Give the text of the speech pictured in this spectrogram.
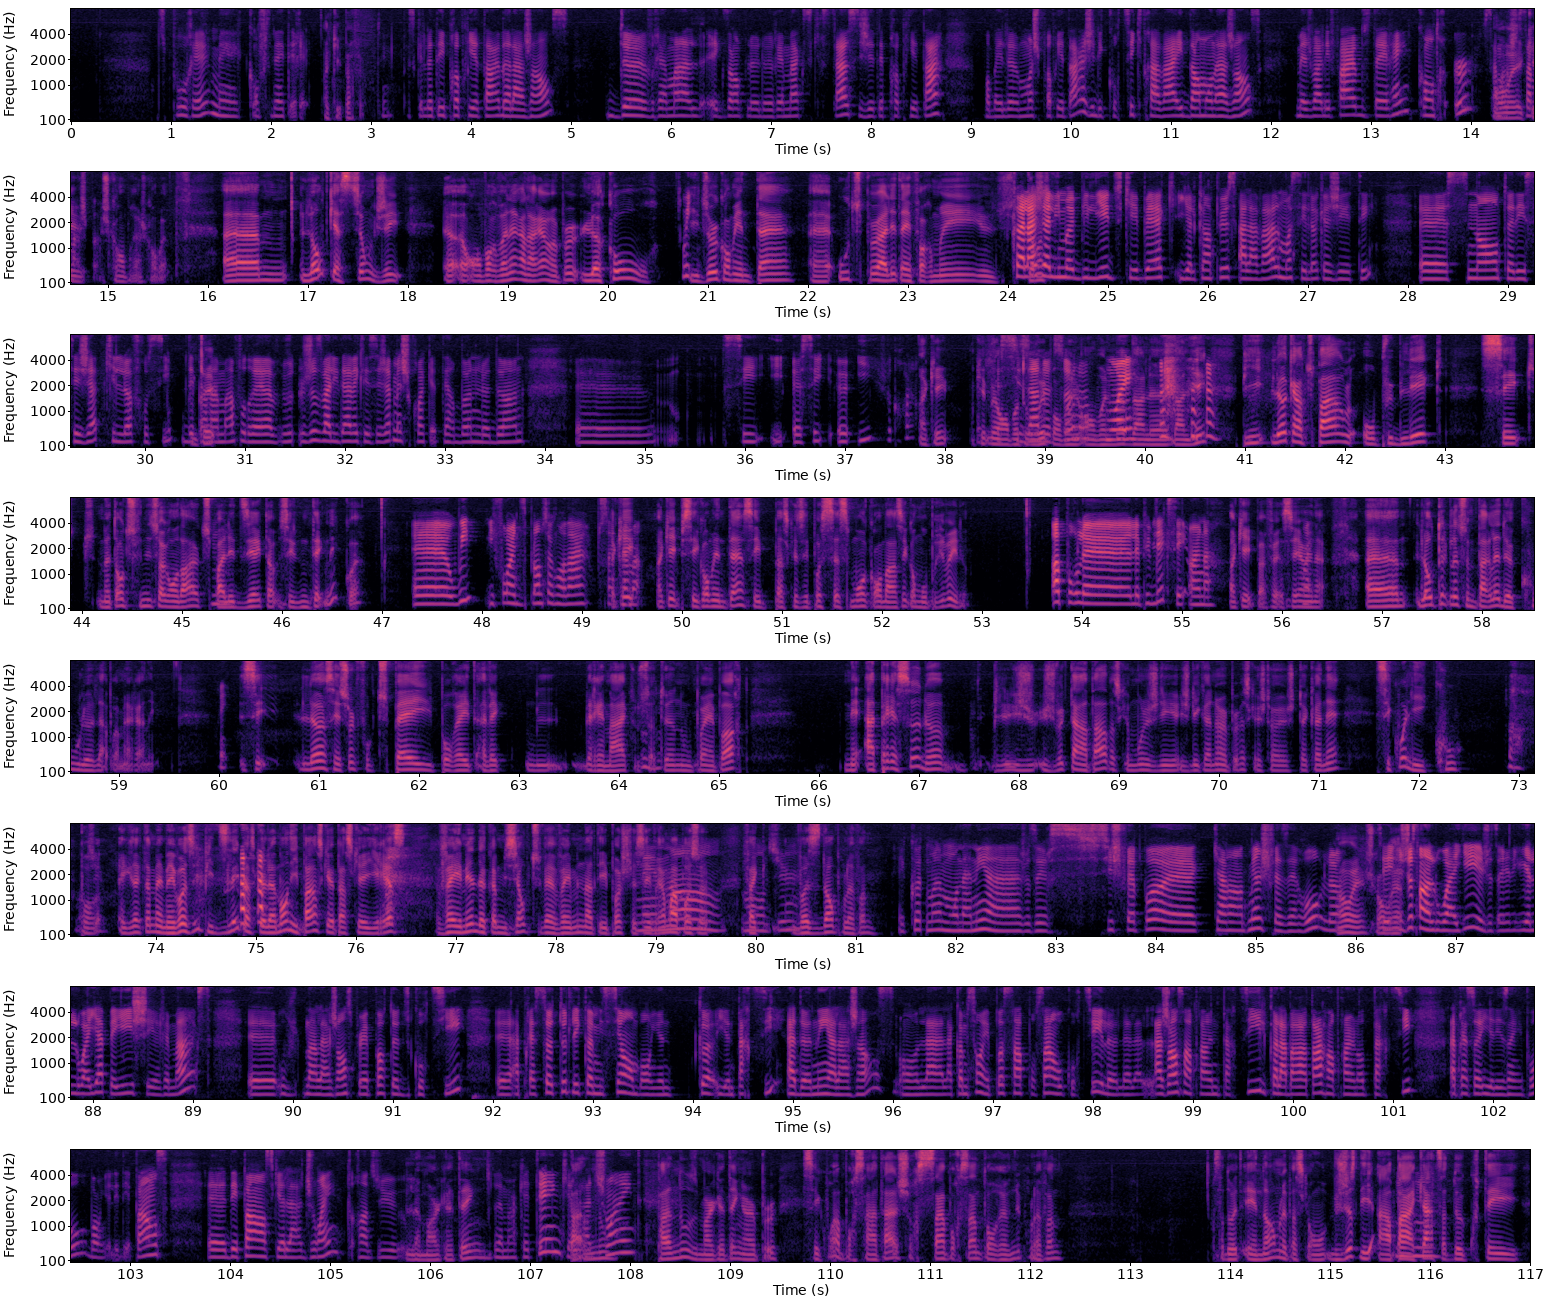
Tu pourrais, mais conflit d'intérêt. OK, parfait. T'sais, Parce que là, tu es propriétaire de l'agence. De vraiment, exemple, le Remax Cristal, si j'étais propriétaire, bon, ben là, moi, je suis propriétaire, j'ai des courtiers qui travaillent dans mon agence, mais je vais aller faire du terrain contre eux. Ça marche, Ouais, ça marche pas. Je comprends, je comprends. Euh, L'autre question que j'ai, euh, on va revenir en arrière un peu. Le cours, Oui. il dure combien de temps? Euh, où tu peux aller t'informer? Collège comment- à l'immobilier du Québec, il y a le campus à Laval. Moi, c'est là que j'ai été. Sinon, tu as les cégeps qui l'offrent aussi, dépendamment. Il faudrait juste valider avec les cégeps, mais je crois que Terrebonne le donne. Euh, c'est I- euh, c'est EI, je crois. OK, OK, fait mais on va trouver, ça, on va, on va le mettre dans le, dans le lien. Puis là, quand tu parles au public, c'est, mettons, tu finis le secondaire, tu peux Mhm. aller direct, c'est une technique, quoi? Euh, oui, il faut un diplôme secondaire, tout simplement. OK, puis c'est combien de temps? C'est parce que c'est pas six mois condensés comme au privé, là. Ah, pour le, le public, c'est un an. OK, parfait. C'est Ouais. un an. Euh, L'autre truc, là, tu me parlais de coût là, la première année. Oui. C'est, là, c'est sûr qu'il faut que tu payes pour être avec Remax ou Mhm. Sutton ou peu importe. Mais après ça, là, je, je veux que tu en parles parce que moi, je les, je les connais un peu parce que je te, je te connais. C'est quoi les coûts? Bon, Pour... Exactement. Mais vas-y, puis dis-les parce que le monde, il pense que parce qu'il reste 20 000 de commission, que tu fais 20 000 dans tes poches. C'est vraiment pas ça. Fait que vas-y donc pour le fun. Écoute, moi, mon année, à- je veux dire, si je fais pas euh, 40 000, je fais zéro. Là. Ah ouais, je comprends. C'est juste en loyer. Je veux dire, il y a le loyer à payer chez Remax euh, ou dans l'agence, peu importe, du courtier. Euh, après ça, toutes les commissions, bon, il y a une cas, il y a une partie à donner à l'agence. La, la commission n'est pas 100% au courtier. L'agence en prend une partie, le collaborateur en prend une autre partie. Après ça, il y a les impôts, bon, il y a les dépenses. Euh, dépenses, il y a l'adjointe, rendu Le marketing. le marketing, il y a l'adjointe. Parle-nous du marketing un peu. C'est quoi en pourcentage sur 100% de ton revenu pour le fun? Ça doit être énorme là, parce que juste des, en pancarte, Mhm. ça doit coûter.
